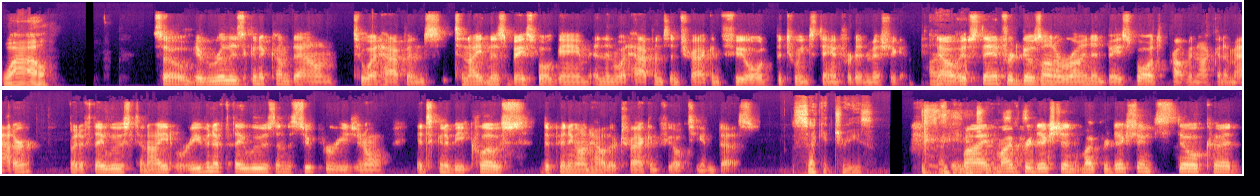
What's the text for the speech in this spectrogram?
Wow. So it really is going to come down to what happens tonight in this baseball game and then what happens in track and field between Stanford and Michigan. Now, if Stanford goes on a run in baseball, it's probably not going to matter. But if they lose tonight, or even if they lose in the super regional, it's going to be close depending on how their track and field team does. Second trees my my prediction my prediction still could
